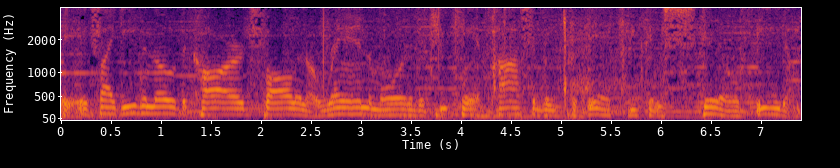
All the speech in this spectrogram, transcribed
It's like even though the cards fall in a random order that you can't possibly predict, you can still beat them.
